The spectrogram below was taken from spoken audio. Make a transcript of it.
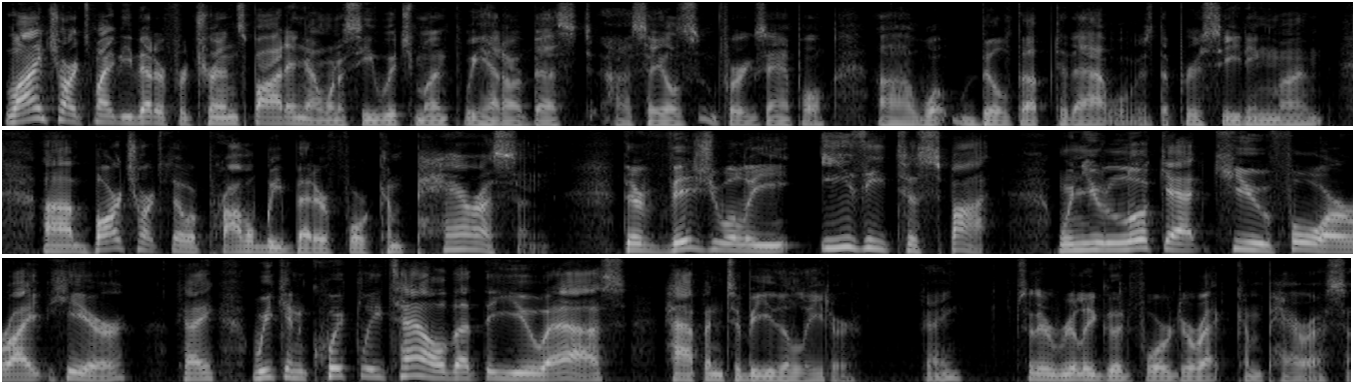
Line charts might be better for trend spotting. I want to see which month we had our best uh, sales, for example. Uh, what built up to that? What was the preceding month? Uh, bar charts, though, are probably better for comparison. They're visually easy to spot. When you look at Q4 right here, okay, we can quickly tell that the US happened to be the leader. Okay. So they're really good for direct comparison.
